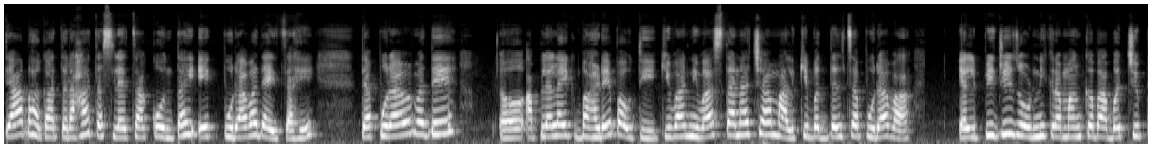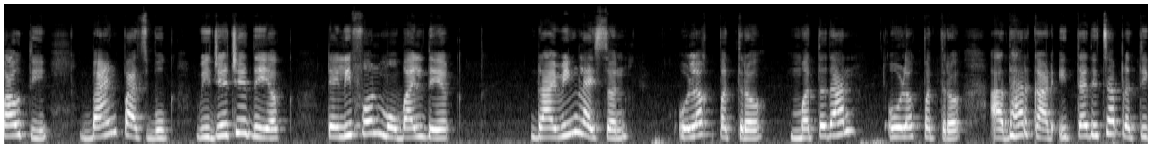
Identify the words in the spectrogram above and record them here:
त्या भागात राहत असल्याचा कोणताही एक पुरावा द्यायचा आहे. त्या पुराव्यामध्ये आपल्याला एक भाडेपावती किंवा निवासस्थानाच्या मालकीबद्दलचा पुरावा एल पी जी जोडणी क्रमांकाबाबतची पावती बँक पासबुक विजेचे देयक टेलिफोन मोबाईल देयक ड्रायव्हिंग लायसन ओळखपत्र मतदान ओळखपत्र आधार कार्ड इत्यादीचा प्रती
